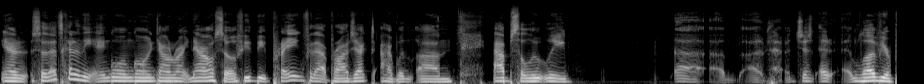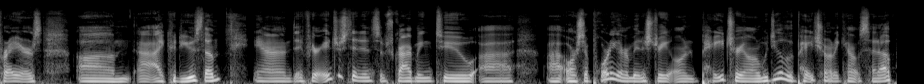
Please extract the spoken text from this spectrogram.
And so that's kind of the angle I'm going down right now. So if you'd be praying for that project, I would um, absolutely uh, uh, just uh, love your prayers. Um, I could use them. And if you're interested in subscribing to uh, uh, or supporting our ministry on Patreon, we do have a Patreon account set up.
